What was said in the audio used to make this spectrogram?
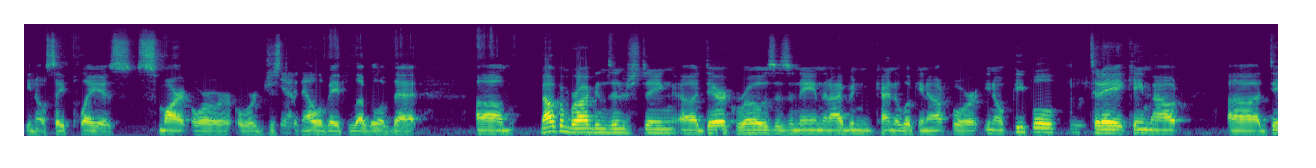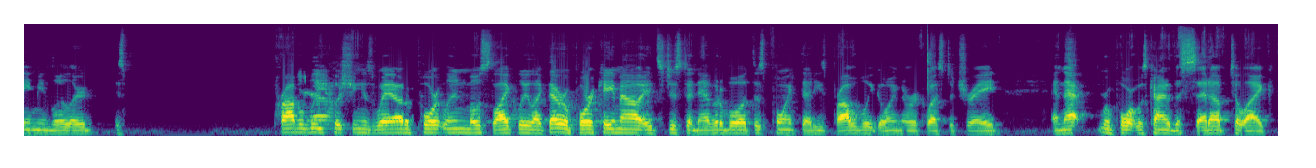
you know, say play as smart or or just Yeah. an elevated level of that. Um, Malcolm Brogdon's interesting. Uh, Derrick Rose is a name that I've been kind of looking out for. You know, people Mm. today it came out. Uh, Damian Lillard probably Yeah. pushing his way out of Portland, most likely. Like that report came out, it's just inevitable at this point that he's probably going to request a trade. And that report was kind of the setup to like,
